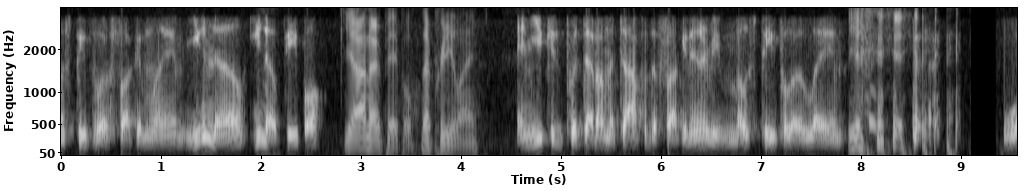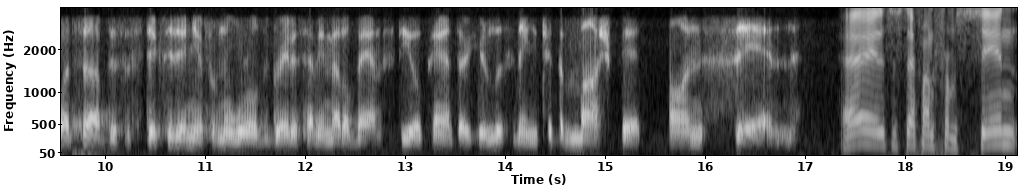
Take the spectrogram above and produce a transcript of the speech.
Most people are fucking lame. You know, you know people. Yeah, I know people. They're pretty lame. And you could put that on the top of the fucking interview. Most people are lame. Yeah. What's up? This is Stix Zadinia from the world's greatest heavy metal band, Steel Panther. You're listening to the Mosh Pit on SYN. hey, this is Stefan from SYN.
